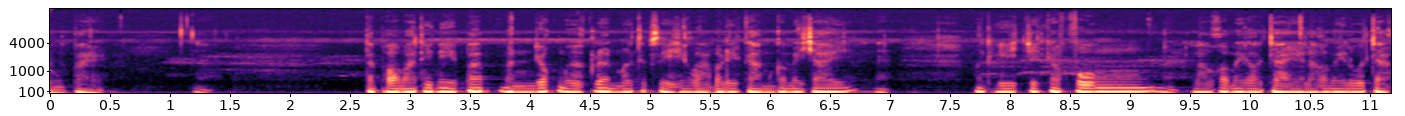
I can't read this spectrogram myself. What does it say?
ลงไปแต่พอมาที่นี่ปั๊บมันยกมือเคลื่อนมือ14จังหวะบริกรรมก็ไม่ใช่นะบางทีจิตก็ฟุ้ง เราก็ไม่เข้าใจเราก็ไม่รู้จัก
